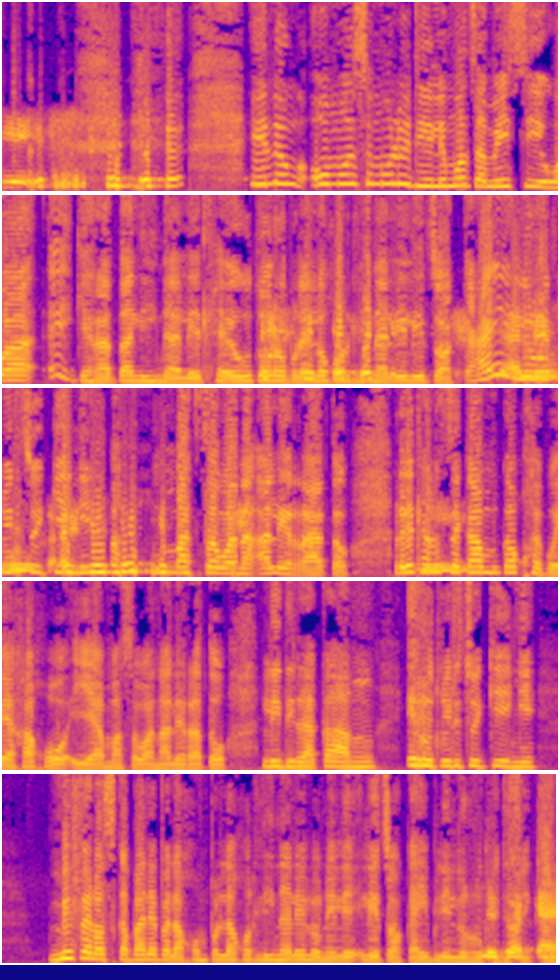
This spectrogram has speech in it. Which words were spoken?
Yes e neng o mo simolodi le motsamaisi wa ei ke rata leina le tlhe o tlo re bolele gore leina le le tswa kae Ke a le leboga. rotloeditswe ke eng masawana a lerato. Re tlhalose ka ka kgwebo ya gago ya masawana a lerato. Le dira kang? E rotloeditswe ke eng mme fela o se ka ba lebela gompolola gore leina le lone le le tswa kae ebile le le tswa rotloeditswe ke kae?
